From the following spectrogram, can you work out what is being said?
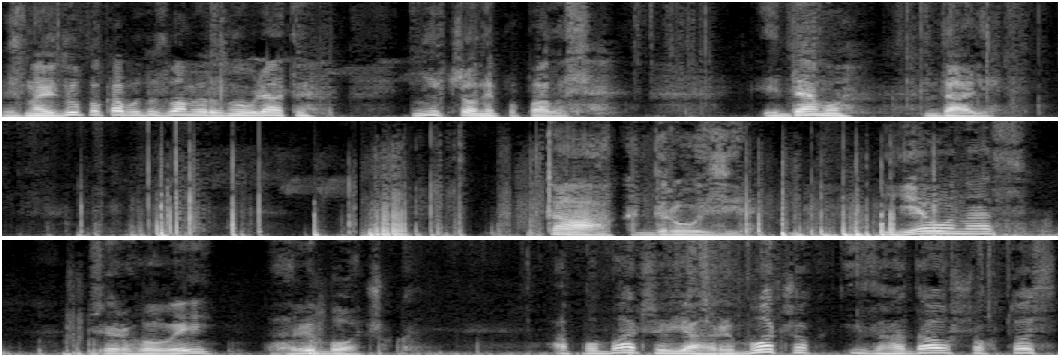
знайду, поки буду з вами розмовляти. Нічого не попалося. Йдемо далі. Так, друзі, є у нас черговий грибочок. А побачив я грибочок і згадав, що хтось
